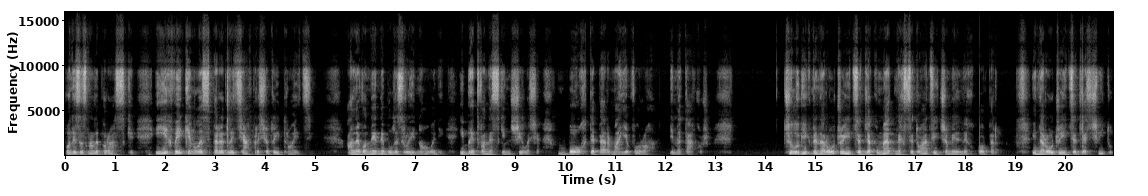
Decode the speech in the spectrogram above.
Вони зазнали поразки, і їх викинули з перед лиця Пресвятої Троїці. Але вони не були зруйновані, і битва не скінчилася. Бог тепер має ворога, і ми також. Чоловік не народжується для кумедних ситуацій чи мильних опер. Він народжується для світу,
